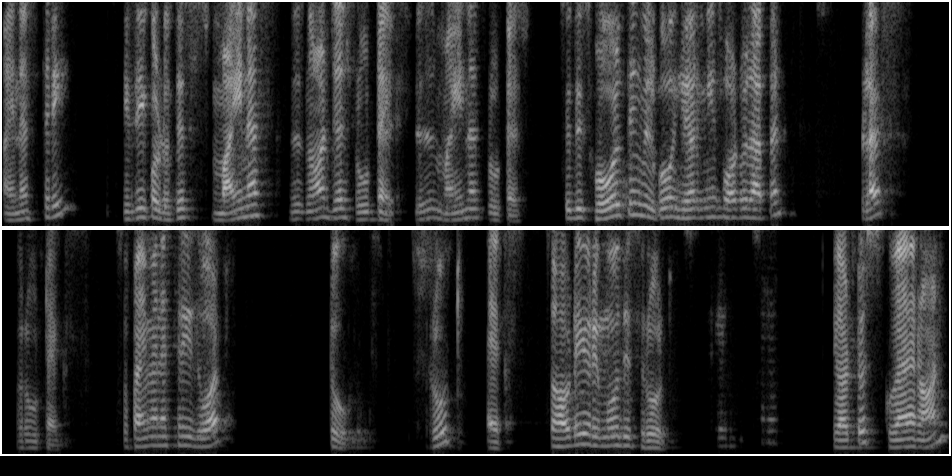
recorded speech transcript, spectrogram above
minus 3 is equal to this minus, this is not just root x, this is minus root x. So this whole thing will go here means what will happen? Plus root x. So 5 minus 3 is what? 2 root x. So how do you remove this root? You have to square on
